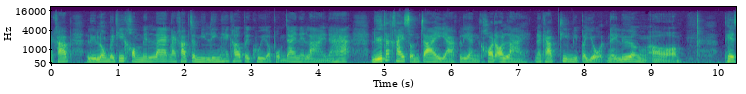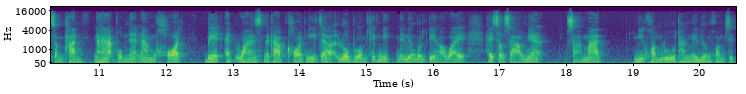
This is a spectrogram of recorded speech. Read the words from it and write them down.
นะครับหรือลงไปที่คอมเมนต์แรกนะครับจะมีลิงก์ให้เข้าไปคุยกับผมได้ในไลน์นะฮะหรือถ้าใครสนใจอยากเรียนคอร์สออนไลน์นะครับที่มีประโยชน์ในเรื่องเออเพศสัมพันธ์นะฮะผมแนะนำคอร์ส b e d Advance นะครับคอร์สนี้จะรวบรวมเทคนิคในเรื่องบนเตียงเอาไว้ ให้สาวๆเนี่ยสามารถมีความรู้ทั้งในเรื่องความเซ็ก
